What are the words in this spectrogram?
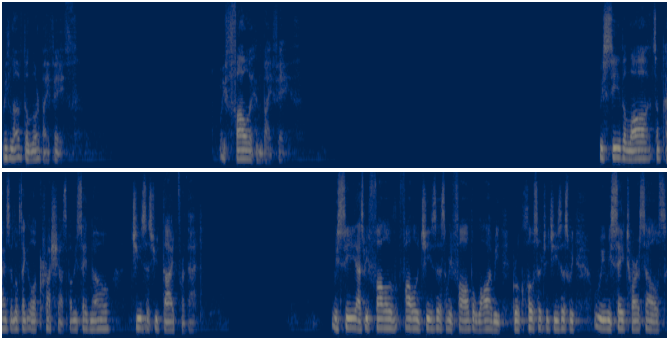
We love the Lord by faith. We follow him by faith. We see the law, sometimes it looks like it will crush us, but we say, No, Jesus, you died for that. We see as we follow, follow Jesus and we follow the law and we grow closer to Jesus, we, we, we say to ourselves,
